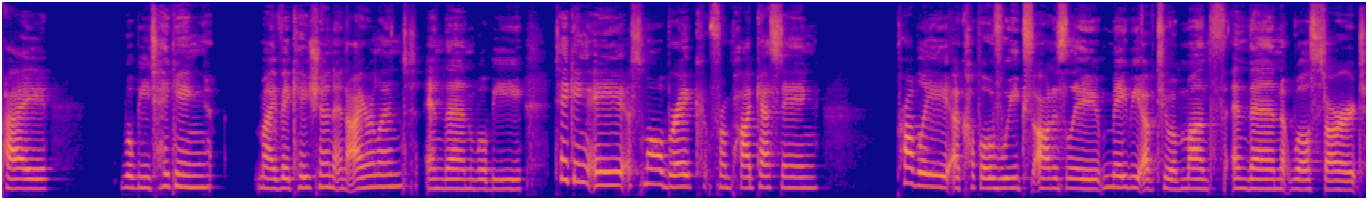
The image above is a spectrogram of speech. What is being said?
I will be taking my vacation in Ireland, and then we'll be taking a small break from podcasting, probably a couple of weeks, honestly, maybe up to a month, and then we'll start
